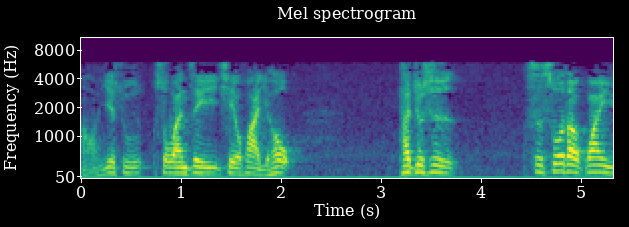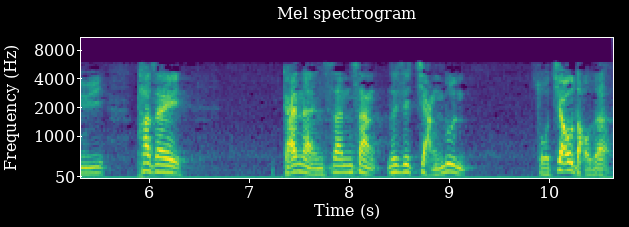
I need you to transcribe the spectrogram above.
啊，耶稣说完这一切话以后，他就是是说到关于他在橄榄山上那些讲论所教导的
